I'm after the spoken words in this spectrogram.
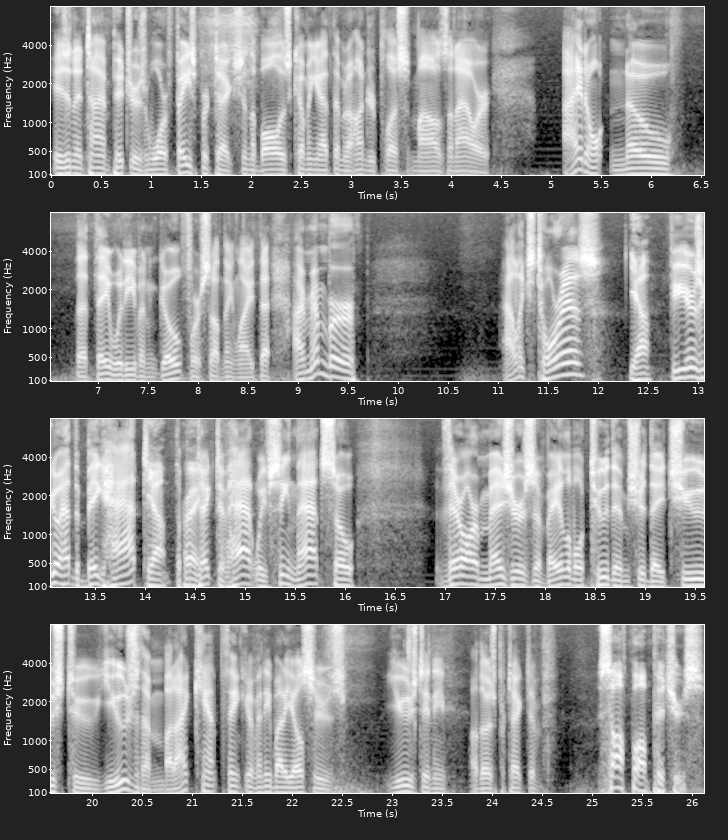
Isn't it time pitchers wore face protection? The ball is coming at them at 100 plus miles an hour. I don't know that they would even go for something like that. I remember Alex Torres Yeah. a few years ago had the big hat, Yeah, the right. protective hat. We've seen that. So there are measures available to them should they choose to use them. But I can't think of anybody else who's used any of those protective. Softball pitchers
